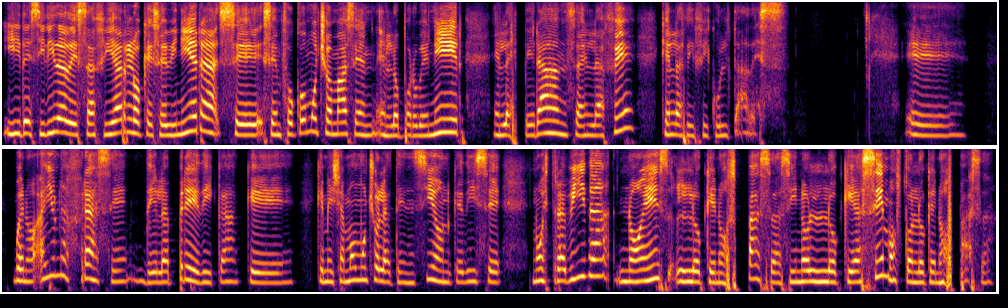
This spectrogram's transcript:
y decidida a desafiar lo que se viniera, se, se enfocó mucho más en, en, lo porvenir, en la esperanza, en la fe, que en las dificultades. Eh, bueno, hay una frase de la prédica que, que me llamó mucho la atención, que dice, nuestra vida no es lo que nos pasa, sino lo que hacemos con lo que nos pasa.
